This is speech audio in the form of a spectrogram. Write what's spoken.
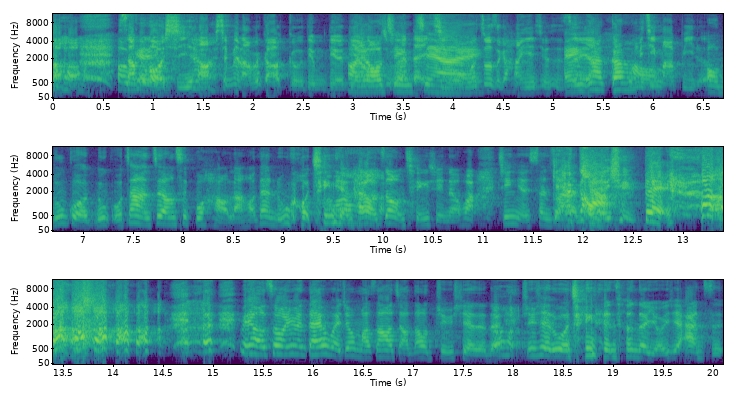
三不五时哈，下面两位搞到搞对不对？哎呦，真假？我们做这个行业就是这样。哎，那刚好已经麻痹了。哦，如果如果当然这样是不好啦哈，但如果今年还有这种情形的话，今年胜算很大。给他搞回去。对。没有错，因为待会就马上要讲到巨蟹，对不对？巨蟹如果今年真的有一些案子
